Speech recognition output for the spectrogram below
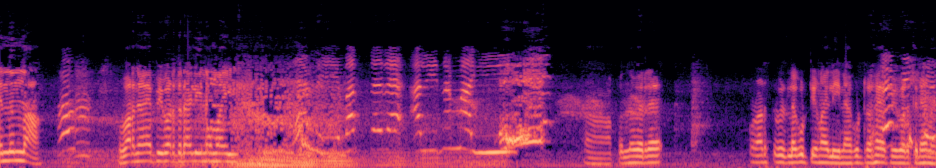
എന്നാ. പറഞ്ഞ ഹാപ്പി ബർത്ത്ഡേ അലീനമായി. അപ്പൊ ഇന്ന് ഇവരുടെ അടുത്ത വീട്ടിലെ കുട്ടിയാണ് അലീന. കുട്ടിയുടെ ഹാപ്പി ബർത്ത്ഡേ ആണ്.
